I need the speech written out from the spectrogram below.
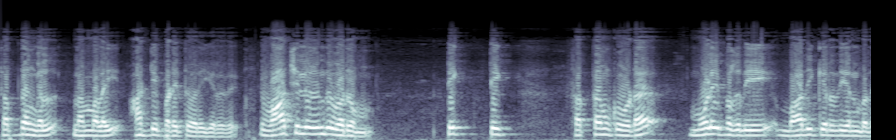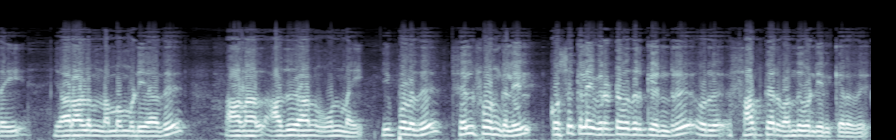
சப்தங்கள் நம்மளை ஆட்டி படைத்து வருகிறது வாட்சிலிருந்து வரும் டிக் டிக் சத்தம் கூட மூளைப்பகுதியை பாதிக்கிறது என்பதை யாராலும் நம்ப முடியாது. ஆனால் அதுதான் உண்மை. இப்பொழுது செல்போன்களில் கொசுக்களை விரட்டுவதற்கு என்று ஒரு சாப்ட்வேர் வந்து கொண்டிருக்கிறது.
